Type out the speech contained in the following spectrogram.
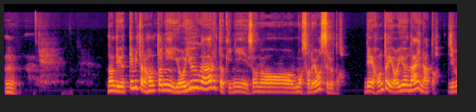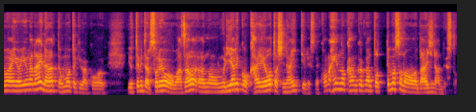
うん。なんで言ってみたら本当に余裕があるときに、その、もうそれをすると。で、本当に余裕ないなと。自分は余裕がないなって思うときは、こう、言ってみたらそれをわざあの無理やりこう変えようとしないっていうですね、この辺の感覚がとってもその大事なんですと。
